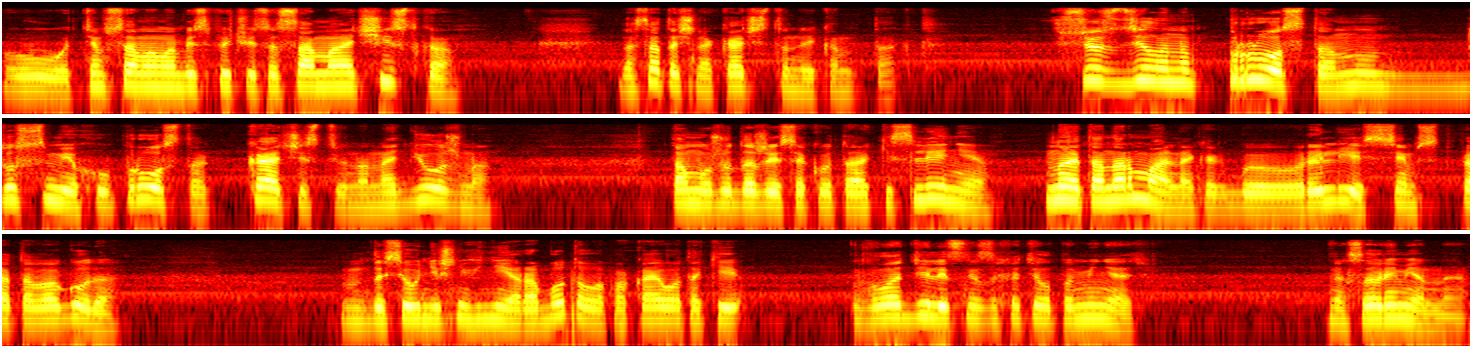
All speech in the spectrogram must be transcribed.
Вот. Тем самым обеспечивается самоочистка, достаточно качественный контакт. Все сделано просто, ну, до смеху, просто, качественно, надежно. Там уже даже есть какое-то окисление. Но это нормально, как бы реле с 75 -го года до сегодняшних дней работало, пока его таки владелец не захотел поменять на современное.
